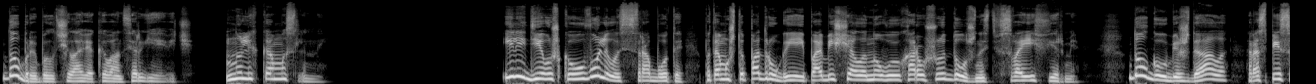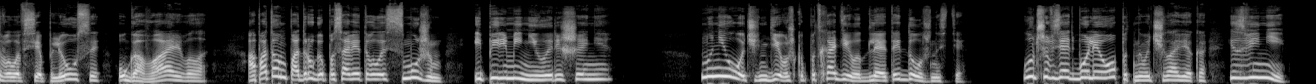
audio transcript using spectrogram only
Добрый был человек Иван Сергеевич, но легкомысленный. Или девушка уволилась с работы, потому что подруга ей пообещала новую хорошую должность в своей фирме. Долго убеждала, расписывала все плюсы, уговаривала. А потом подруга посоветовалась с мужем и переменила решение. Ну, не очень девушка подходила для этой должности. Лучше взять более опытного человека. Извини,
